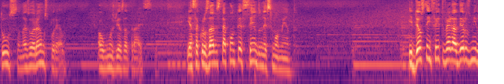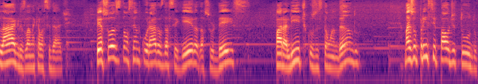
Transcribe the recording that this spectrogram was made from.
Tulsa. Nós oramos por ela alguns dias atrás. E essa cruzada está acontecendo nesse momento. E Deus tem feito verdadeiros milagres lá naquela cidade. Pessoas estão sendo curadas da cegueira, da surdez, paralíticos estão andando. Mas o principal de tudo,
